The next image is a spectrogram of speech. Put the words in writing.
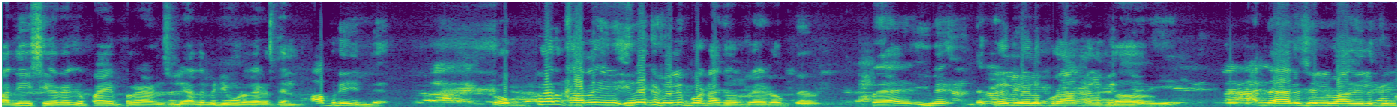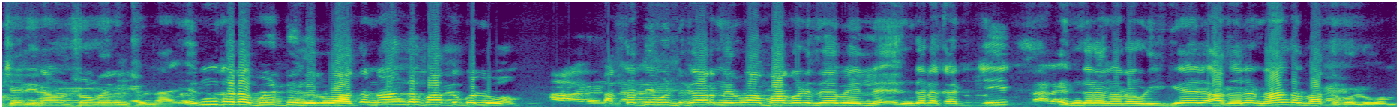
பதிவு செய்யறதுக்கு பயப்படுறான்னு சொல்லி அதை பற்றி கூட கருத்து? அப்படி இல்லை. டாக்டர் கதை இவைக்கு சொல்லி போட்டா சொல்றேன் டாக்டர் இப்ப இவ இந்த கேள்வி எழுப்புறாக்களுக்கும் சரி மற்ற அரசியல்வாதிகளுக்கும் சரி நான் சொல்றேன்னு சொன்னா எங்கட வீட்டு நிர்வாகத்தை நாங்கள் பார்த்துக் கொள்ளுவோம். பக்கத்து வீட்டுக்காரர் நிர்வாகம் பார்க்க வேண்டிய தேவையில்லை. எங்கட கட்சி எங்கட நடவடிக்கை அதெல்லாம் நாங்கள் பார்த்துக் கொள்ளுவோம்.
